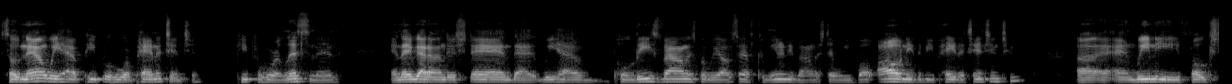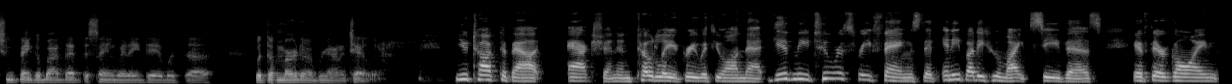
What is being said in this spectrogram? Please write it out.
So now we have people who are paying attention, people who are listening, and they've got to understand that we have police violence, but we also have community violence that we both all need to be paid attention to. Uh, and we need folks to think about that the same way they did with the with the murder of Breonna Taylor. You talked about action and totally agree with you on that. Give me two or three things that anybody who might see this, if they're going,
